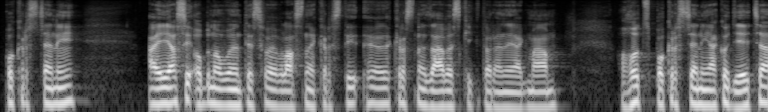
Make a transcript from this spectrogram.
pokrstení, aj ja si obnovujem tie svoje vlastné krsty, eh, krstné záväzky, ktoré nejak mám. Hoď pokrstený ako dieťa,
